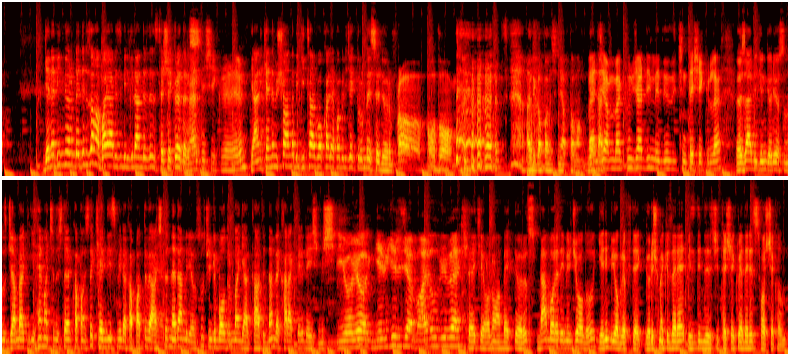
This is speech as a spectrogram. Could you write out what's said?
Gene bilmiyorum dediniz ama bayağı bizi bilgilendirdiniz. Teşekkür ederiz. ben teşekkür ederim. Yani kendimi şu anda bir gitar vokal yapabilecek durumda hissediyorum. Babam. Hadi kapanışını yap tamam. Ben Yeter. Canberk Tuncer dinlediğiniz için teşekkürler. Özel bir gün görüyorsunuz. Canberk hem açılışta hem kapanışta kendi ismiyle kapattı ve açtı. Neden biliyor musunuz? Çünkü Bodrum'dan geldi tatilden ve karakteri değişmiş. Yo yo geri geleceğim. I will be back. Peki o zaman bekliyoruz. Ben Bora Demircioğlu. Yeni biyografide görüşmek üzere. Bizi dinlediğiniz için teşekkür ederiz. Hoşçakalın.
